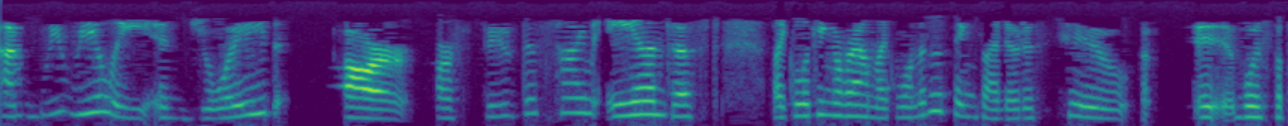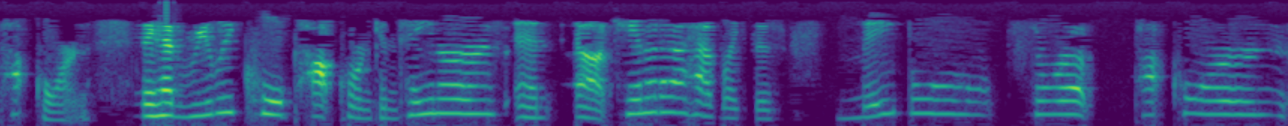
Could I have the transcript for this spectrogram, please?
I'm, we really enjoyed our, our food this time and just like looking around, like one of the things I noticed too, it was the popcorn. They had really cool popcorn containers and, uh, Canada had like this maple syrup popcorn.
